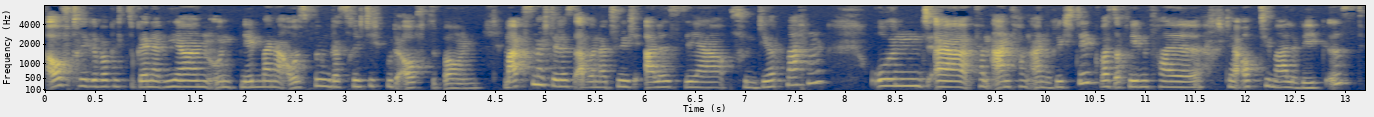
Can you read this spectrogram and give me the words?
Aufträge wirklich zu generieren und neben meiner Ausbildung das richtig gut aufzubauen. Max möchte das aber natürlich alles sehr fundiert machen und äh, von Anfang an richtig, was auf jeden Fall der optimale Weg ist.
